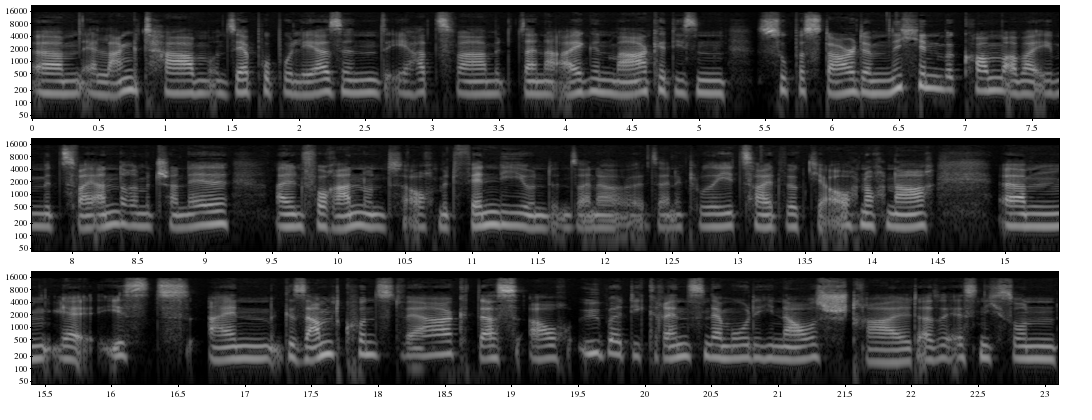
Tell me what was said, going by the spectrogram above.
ähm, erlangt haben und sehr populär sind. Er hat zwar mit seiner eigenen Marke diesen Superstardom nicht hinbekommen, aber eben mit zwei anderen, mit Chanel allen voran und auch mit Fendi und in seiner seine Chloé-Zeit wirkt ja auch noch nach. Ähm, er ist ein Gesamtkunstwerk, das auch über die Grenzen der Mode hinausstrahlt. Also er ist nicht so ein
